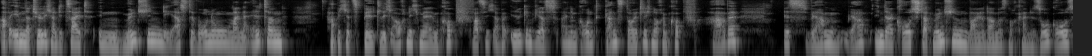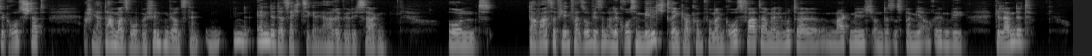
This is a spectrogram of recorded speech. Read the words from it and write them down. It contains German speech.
Aber eben natürlich an die Zeit in München, die erste Wohnung meiner Eltern, habe ich jetzt bildlich auch nicht mehr im Kopf. Was ich aber irgendwie aus einem Grund ganz deutlich noch im Kopf habe, ist, wir haben ja in der Großstadt München, war ja damals noch keine so große Großstadt. Ach ja, damals, wo befinden wir uns denn? Ende der 60er Jahre, würde ich sagen. Und da war es auf jeden Fall so, wir sind alle große Milchtrinker, kommt von meinem Großvater, meine Mutter mag Milch und das ist bei mir auch irgendwie gelandet.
